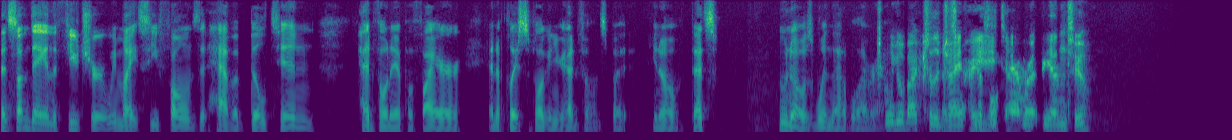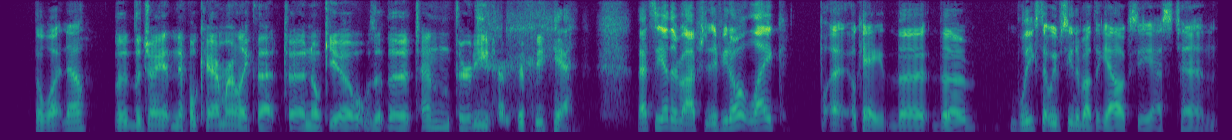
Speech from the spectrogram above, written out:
And someday in the future, we might see phones that have a built-in headphone amplifier and a place to plug in your headphones. But you know that's who knows when that will ever Can we go back to the That's giant nipple camera at the end too? The what now? The the giant nipple camera, like that uh, Nokia. What was it? The 1030, 1050. yeah that's the other option if you don't like uh, okay the the leaks that we've seen about the galaxy s10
